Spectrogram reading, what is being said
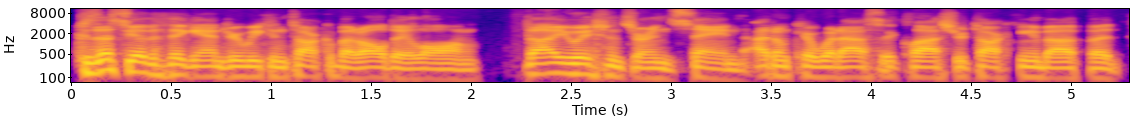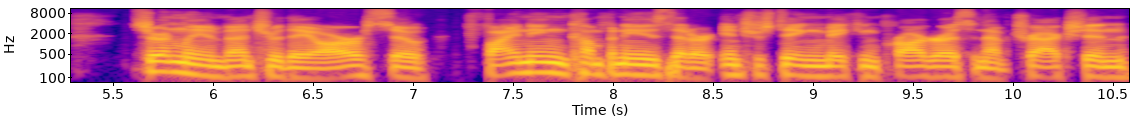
Because that's the other thing, Andrew, we can talk about all day long. Valuations are insane. I don't care what asset class you're talking about, but certainly in venture they are. So finding companies that are interesting, making progress and have traction,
